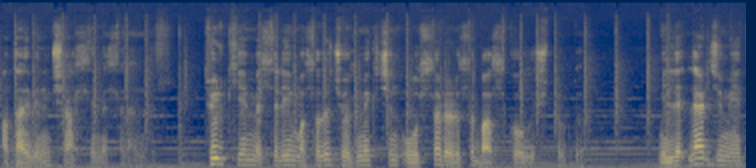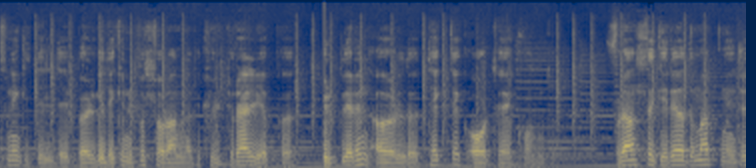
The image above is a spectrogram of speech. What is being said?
Hatay benim şahsi meselemdir. Türkiye meseleyi masada çözmek için uluslararası baskı oluşturdu. Milletler Cemiyeti'ne gidildi, bölgedeki nüfus oranları, kültürel yapı, Türklerin ağırlığı tek tek ortaya kondu. Fransa geri adım atmayınca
